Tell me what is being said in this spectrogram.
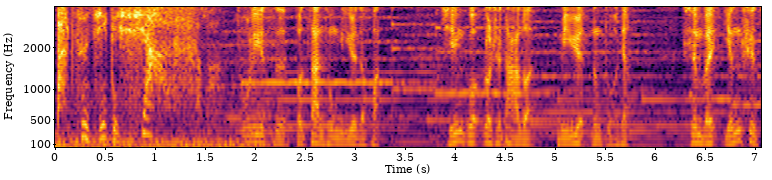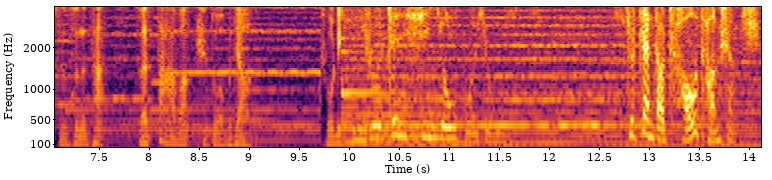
把自己给吓死了。楚离子不赞同芈月的话，秦国若是大乱，芈月能躲掉；身为嬴氏子孙的他，和大王是躲不掉的。楚离，你若真心忧国忧民，就站到朝堂上去，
